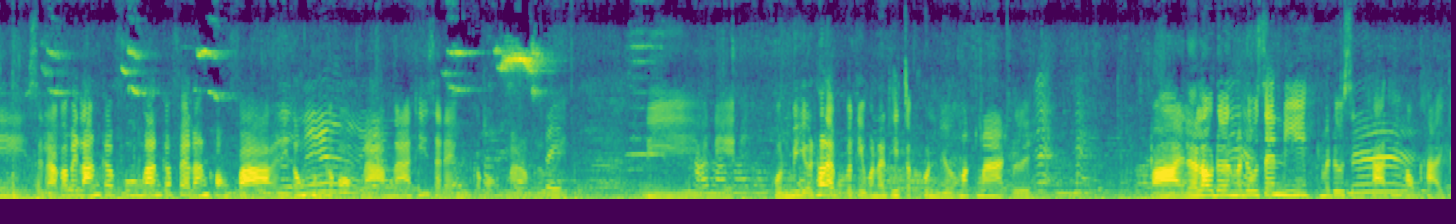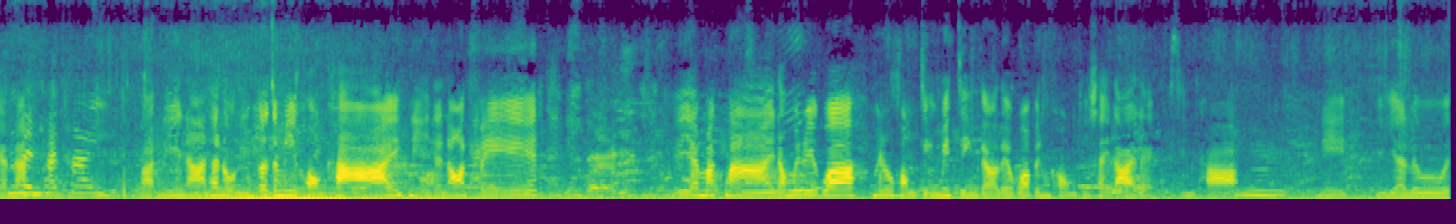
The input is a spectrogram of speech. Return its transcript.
นี่เสร็จแล้วก็ไปร้านกาแฟร้านกาแฟร้านของฝากอันนี้ต้องหุ่นกระบอกน้ำนะ ที่แสดงหุ่นกระบอกน้ำเลย นี่อันนี้คนไม่เยอะเท่าไหร่ปกติวันอาทิตย์จะคนเยอะมาก ๆเลยไปแล้วเราเดินมาดูเส้นนี้มาดูสินค้าที่เขาขายกันนะเป็นผ้าไทยบัดนี่นะ ถนนก็จะมีของขายนี่ The North Face เยอะแยะมากมาย เราไม่เรียกว่าไม่รู้ของจริงไม่จริง แต่เรียกว่าเป็นของที่ใช้ได้แหละ สินค้า นี่เยอะแยะเลย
